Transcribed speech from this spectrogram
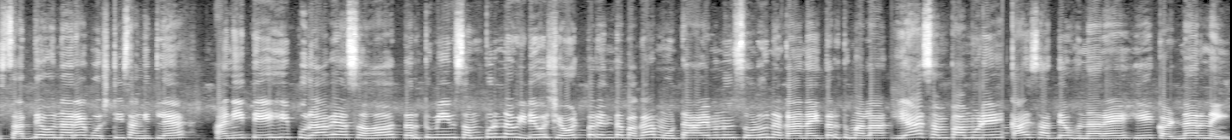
साध्य होणाऱ्या गोष्टी सांगितल्या. आणि तेही पुराव्यासह तर तुम्ही संपूर्ण व्हिडिओ शेवटपर्यंत बघा. मोठा आहे म्हणून सोडू नका नाहीतर तुम्हाला या संपामुळे काय साध्य होणार आहे हे कळणार नाही.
